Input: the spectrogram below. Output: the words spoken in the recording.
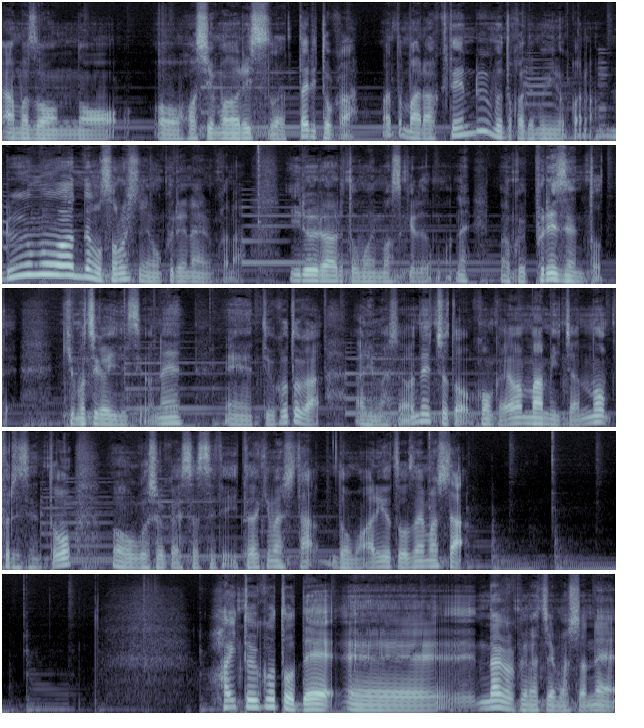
Amazon の欲しいものリストだったりとか、あとまあ楽天ルームとかでもいいのかな。ルームはでもその人に送れないのかな。いろいろあると思いますけれどもね、まあ、これプレゼントって気持ちがいいですよね。えー、ということがありましたので、ちょっと今回はマミーちゃんのプレゼントをご紹介させていただきました。どうもありがとうございました。はい、ということで、えー、長くなっちゃいましたね。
